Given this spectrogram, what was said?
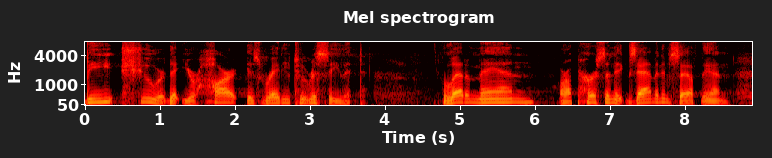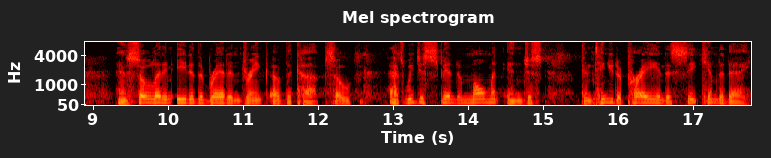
be sure that your heart is ready to receive it. Let a man or a person examine himself then, and so let him eat of the bread and drink of the cup. So, as we just spend a moment and just continue to pray and to seek him today,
